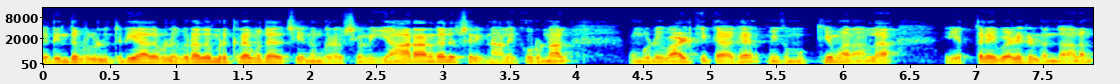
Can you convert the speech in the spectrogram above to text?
தெரிந்தவர்களும் தெரியாதவர்களும் விரதம் இருக்கிறவங்க தான் அதை செய்யணுங்கிற அவசியம் இல்லை. யாராக இருந்தாலும் சரி நாளைக்கு ஒரு நாள் உங்களுடைய வாழ்க்கைக்காக மிக முக்கியமான நாளாக எத்தனை வேலைகள் இருந்தாலும்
